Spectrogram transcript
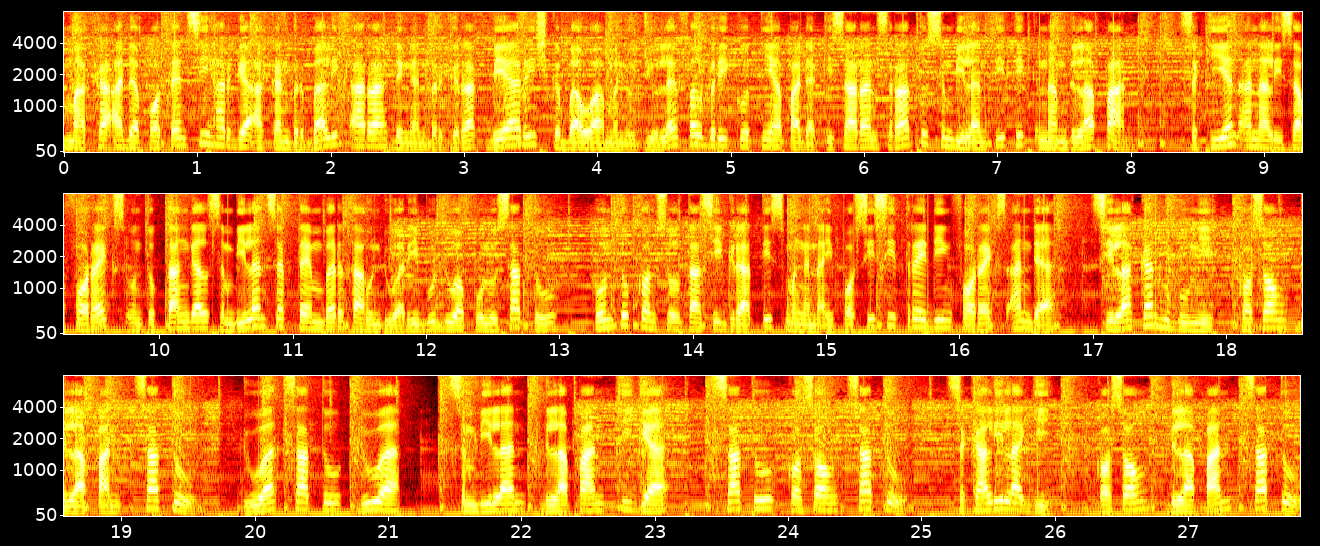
maka ada potensi harga akan berbalik arah dengan bergerak bearish ke bawah menuju level berikutnya pada kisaran 109.68. Sekian analisa forex untuk tanggal 9 September tahun 2021. Untuk konsultasi gratis mengenai posisi trading forex Anda, silakan hubungi 081212 983 101. Sekali lagi, 081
